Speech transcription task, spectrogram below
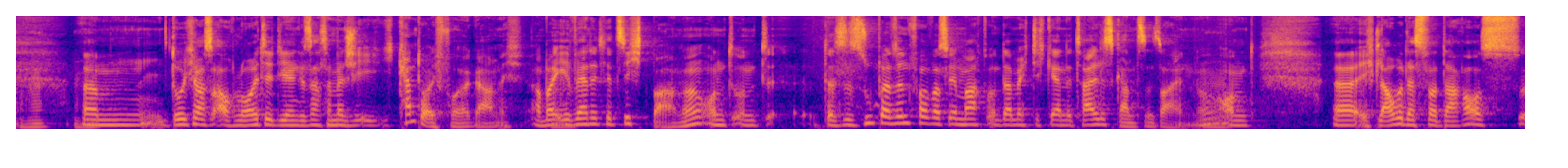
Mhm, mhm. ähm, durchaus auch Leute, die dann gesagt haben, Mensch, ich, kannte euch vorher gar nicht, aber mhm. ihr werdet jetzt sichtbar. Ne? Und, und das ist super sinnvoll, was ihr macht und da möchte ich gerne Teil des Ganzen sein. Ne? Mhm. Und äh, ich glaube, dass wir daraus, äh,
